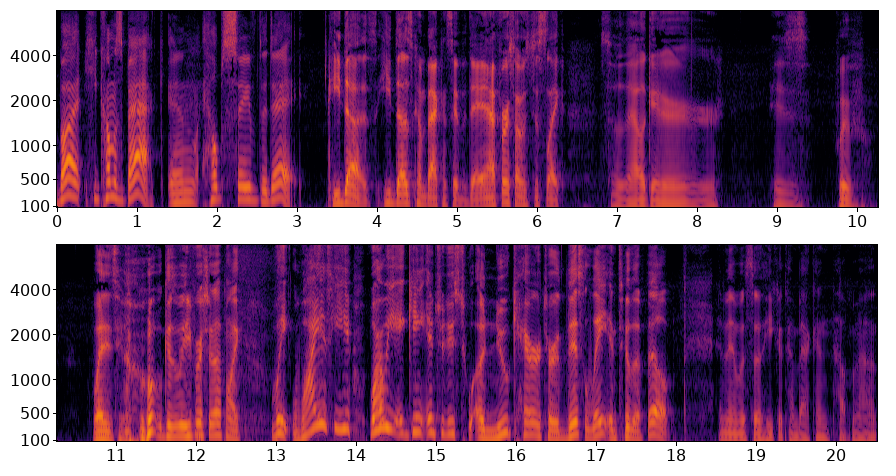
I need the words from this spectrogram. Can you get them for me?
But he comes back and helps save the day. He does. He does come back and save the day. And at first, I was just like, "So the alligator is what? What is? Because when he first showed up, I'm like, "Wait, why is he? Why are we getting introduced to a new character this late into the film?" And then was so he could come back and help him out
